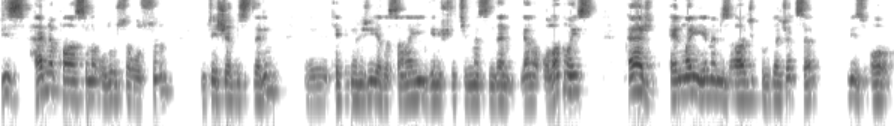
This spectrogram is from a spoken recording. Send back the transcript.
Biz her ne pahasına olursa olsun müteşebbislerin e, teknoloji ya da sanayi genişletilmesinden yana olamayız. Eğer elmayı yememiz ağacı kurutacaksa biz o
